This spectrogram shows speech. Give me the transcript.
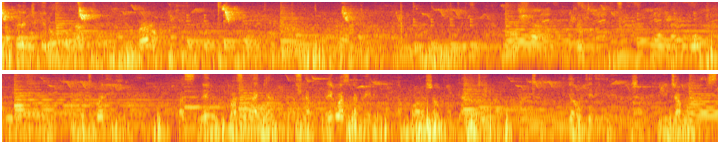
sabira chikintu ubona ubona no basi nengu basi haja basi na yego basi na kweli ndakagenda ija hoteri here ndakashanda kuitamo musi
